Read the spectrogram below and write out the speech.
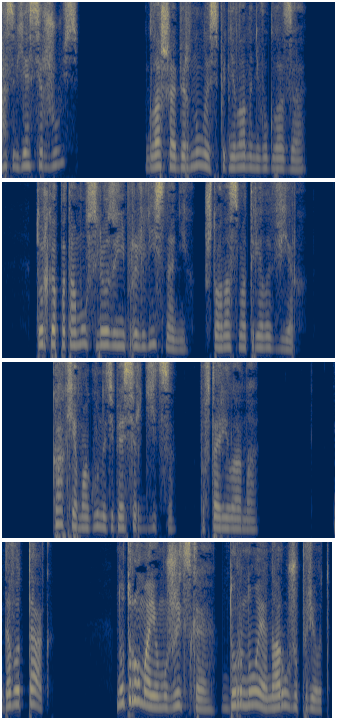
Разве я сержусь? Глаша обернулась, подняла на него глаза. Только потому слезы не пролились на них, что она смотрела вверх. — Как я могу на тебя сердиться? — повторила она. — Да вот так. Нутро мое мужицкое, дурное, наружу прет.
